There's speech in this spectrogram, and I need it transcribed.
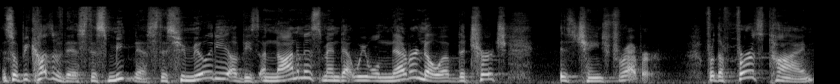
And so, because of this, this meekness, this humility of these anonymous men that we will never know of, the church is changed forever. For the first time,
